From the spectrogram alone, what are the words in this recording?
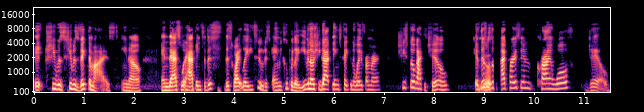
It she was she was victimized. You know, and that's what happened to this this white lady too, this Amy Cooper lady. Even though she got things taken away from her, she still got to chill. If this yep. was a black person crying wolf, jail.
